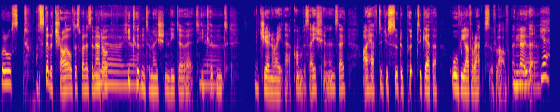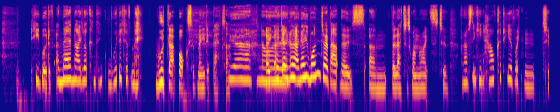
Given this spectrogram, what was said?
we're all. st- I'm still a child as well as an adult. Yeah, he yeah. couldn't emotionally do it. He Yeah. couldn't generate that conversation, and so I have to just sort of put together all the other acts of love and know that yeah, he would have. And then I look and think, would it have made? Would that box have made it better? yeah no I, I don't know. And I wonder about those um, the letters one writes to. And I was thinking, how could he have written to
